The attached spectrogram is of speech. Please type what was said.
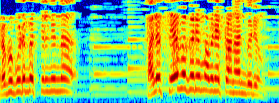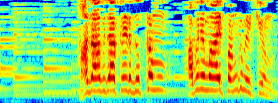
പ്രഭു കുടുംബത്തിൽ നിന്ന് പല സേവകരും അവനെ കാണാൻ വരും. മാതാപിതാക്കളുടെ ദുഃഖം അവനുമായി പങ്കുവയ്ക്കും.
